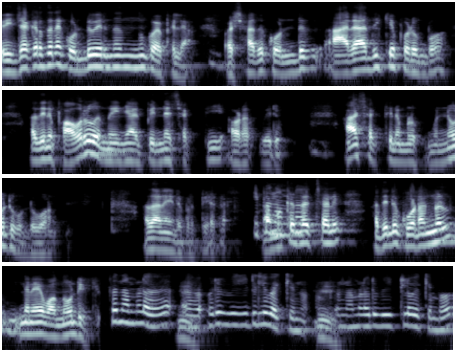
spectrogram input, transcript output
ശ്രീചക്രത്തിനെ കൊണ്ടുവരുന്നതൊന്നും കുഴപ്പമില്ല. പക്ഷെ അത് കൊണ്ട് ആരാധിക്കപ്പെടുമ്പോൾ അതിന് പവർ വന്നു കഴിഞ്ഞാൽ പിന്നെ ശക്തി അവിടെ വരും. ആ ശക്തി നമ്മൾ മുന്നോട്ട് കൊണ്ടുപോകണം. അതാണ് അതിന്റെ പ്രത്യേകത. ഇപ്പൊ നമുക്ക് എന്താ വെച്ചാൽ അതിന്റെ ഗുണങ്ങൾ ഇങ്ങനെ വന്നുകൊണ്ടിരിക്കും ഇപ്പൊ നമ്മൾ ഒരു വീട്ടിൽ വെക്കുന്നു. നമ്മളൊരു വീട്ടിൽ വെക്കുമ്പോൾ.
